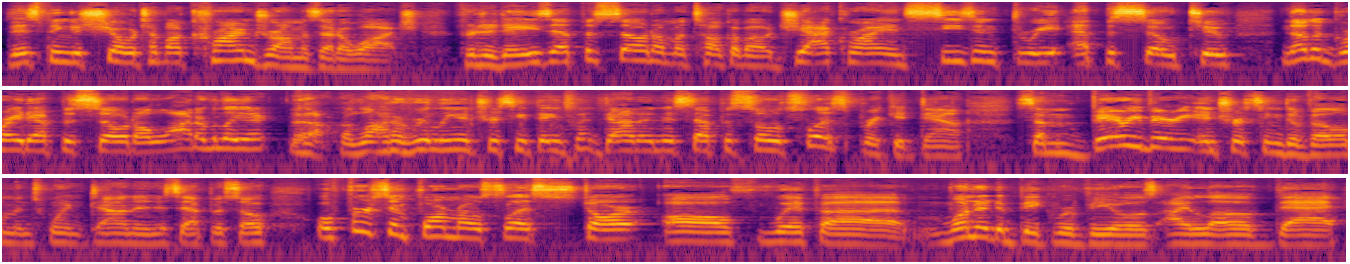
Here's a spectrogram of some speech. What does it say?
This being a show we're talking about crime dramas that I watch. For today's episode, I'm going to talk about Jack Ryan season three, episode two. Another great episode. A lot of really, uh, a lot of really interesting things went down in this episode. So let's break it down. Some very, very interesting developments went down in this episode. Well, first and foremost, let's start off with uh, one of the big reveals. I love that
